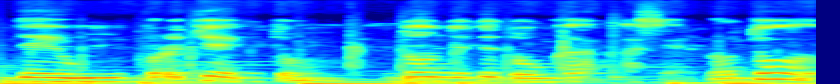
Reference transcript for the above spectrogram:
de un proyecto donde te toca hacerlo todo.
